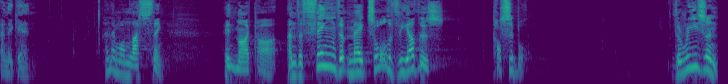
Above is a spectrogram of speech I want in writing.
and again. And then one last thing in my part, and the thing that makes all of the others possible. The reason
